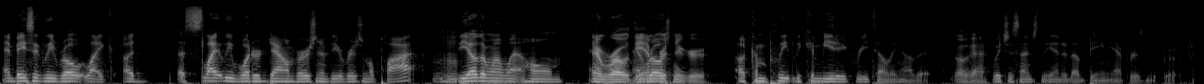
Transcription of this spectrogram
and basically wrote like a, a slightly watered down version of the original plot. Mhm. The other one went home And wrote The and Emperor's wrote- New Groove. a completely comedic retelling of it, Okay. which essentially ended up being the Emperor's New Groove.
